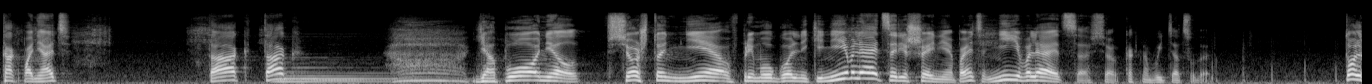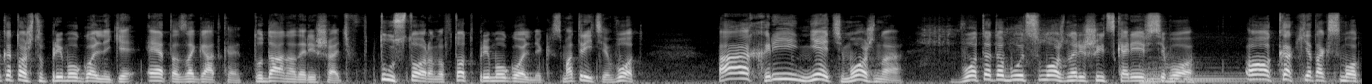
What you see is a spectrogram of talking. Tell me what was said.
Как понять? Так, так. Я понял. Все, что не в прямоугольнике, не является решением. Понимаете? Не является. Все, как нам выйти отсюда? Только то, что в прямоугольнике, это загадка. Туда надо решать. В ту сторону, в тот прямоугольник. Смотрите, вот. Охренеть можно. Вот это будет сложно решить, скорее всего. О, как я так смог.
